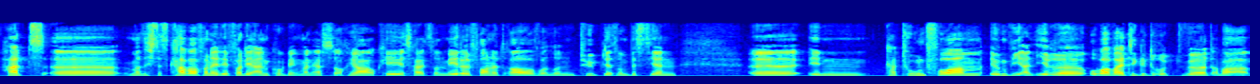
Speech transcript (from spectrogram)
hat, äh, wenn man sich das Cover von der DVD anguckt, denkt man erst so, ach ja, okay, ist halt so ein Mädel vorne drauf und so ein Typ, der so ein bisschen äh, in Cartoon-Form irgendwie an ihre Oberweite gedrückt wird, aber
